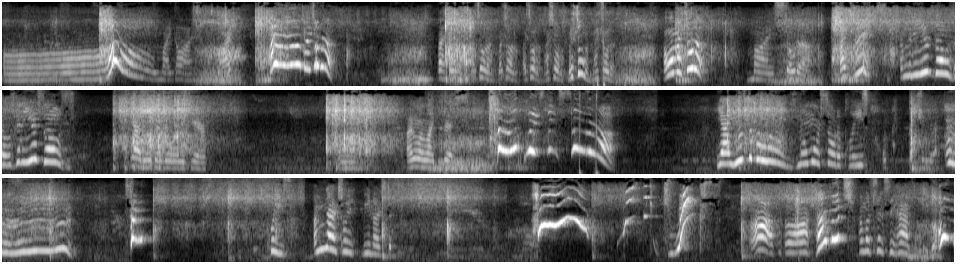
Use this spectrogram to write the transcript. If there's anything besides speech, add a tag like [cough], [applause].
Oh, oh my gosh. Ah, my soda! My soda, my soda, my soda, my soda, my soda, my soda, my soda. I want my soda! My soda. My drinks! I'm gonna use those! I was gonna use those! Yeah, those I don't really care. Um, I don't like this. Yeah, use the balloons. No more soda, please. Oh my gosh, I'm gonna. Mm. Stop! Please. I'm gonna actually be nice to. [gasps] Drinks! Ah, uh, how much? How much drinks do you have? Oh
